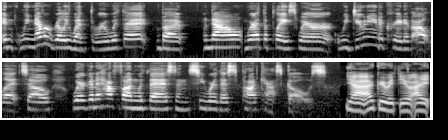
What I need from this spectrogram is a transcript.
and we never really went through with it, but now we're at the place where we do need a creative outlet. So, we're going to have fun with this and see where this podcast goes. Yeah, I agree with you. I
